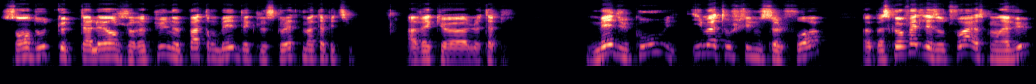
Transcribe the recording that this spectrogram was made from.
sans doute que tout à l'heure, j'aurais pu ne pas tomber dès que le squelette m'a tapé dessus. Avec euh, le tapis. Mais du coup, il m'a touché une seule fois. euh, parce qu'en fait, les autres fois, ce qu'on a vu,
